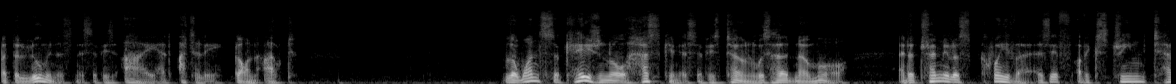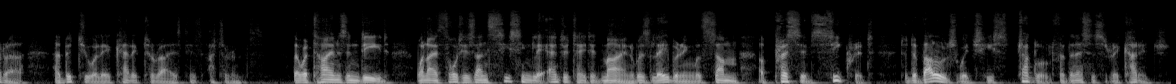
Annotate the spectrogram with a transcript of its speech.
but the luminousness of his eye had utterly gone out. The once occasional huskiness of his tone was heard no more and a tremulous quaver, as if of extreme terror, habitually characterized his utterance. There were times, indeed, when I thought his unceasingly agitated mind was laboring with some oppressive secret, to divulge which he struggled for the necessary courage.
